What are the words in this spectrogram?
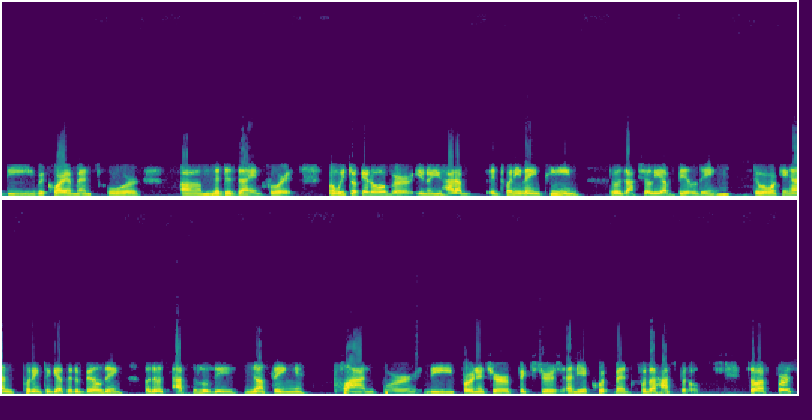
the requirements for um, the design for it. When we took it over, you know, you had a in 2019 there was actually a building. They were working on putting together the building, but there was absolutely nothing planned for the furniture, fixtures, and the equipment for the hospital. So our first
